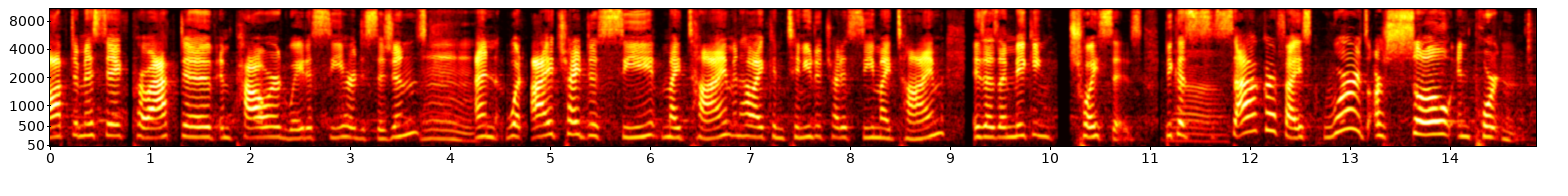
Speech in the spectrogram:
optimistic, proactive, empowered way to see her decisions. Mm. And what I tried to see my time and how I continue to try to see my time is as I'm making choices because yeah. sacrifice words are so important.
